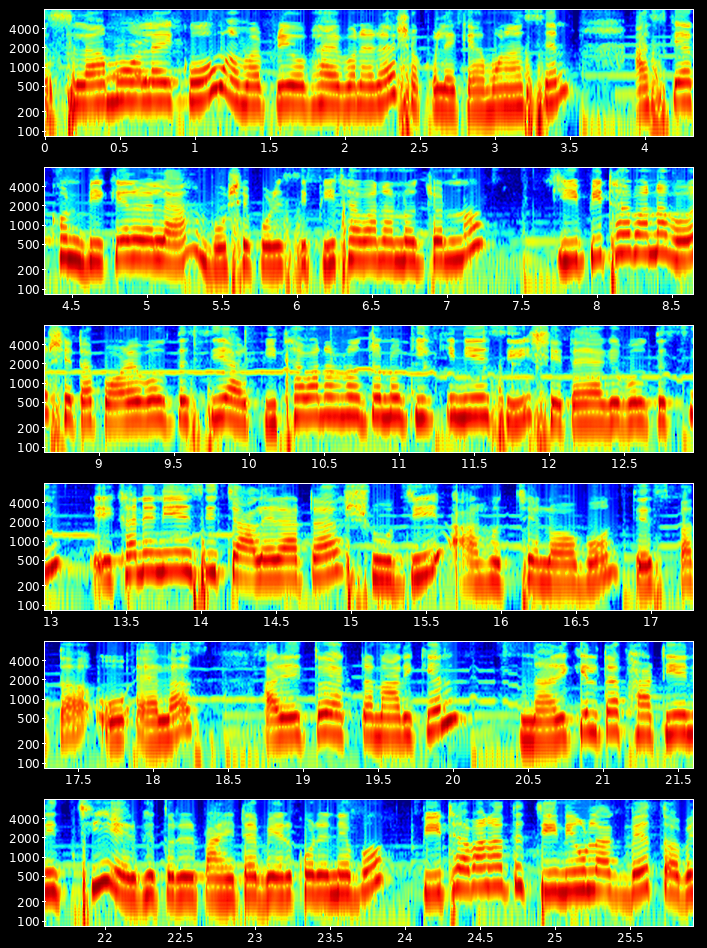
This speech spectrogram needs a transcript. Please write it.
আসসালামু আলাইকুম আমার প্রিয় ভাই বোনেরা সকলে কেমন আছেন? আজকে এখন বিকেলবেলা বসে পড়েছি পিঠা বানানোর জন্য। কি পিঠা বানাবো সেটা পরে বলতেছি আর পিঠা বানানোর জন্য কি কি নিয়েছি সেটাই আগে বলতেছি। এখানে নিয়েছি চালের আটা সুজি আর হচ্ছে লবণ তেজপাতা ও এলাচ। আর এই তো একটা নারিকেল। নারিকেলটা ফাটিয়ে নিচ্ছি এর ভেতরের পানিটা বের করে নেব। পিঠা বানাতে চিনিও লাগবে তবে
